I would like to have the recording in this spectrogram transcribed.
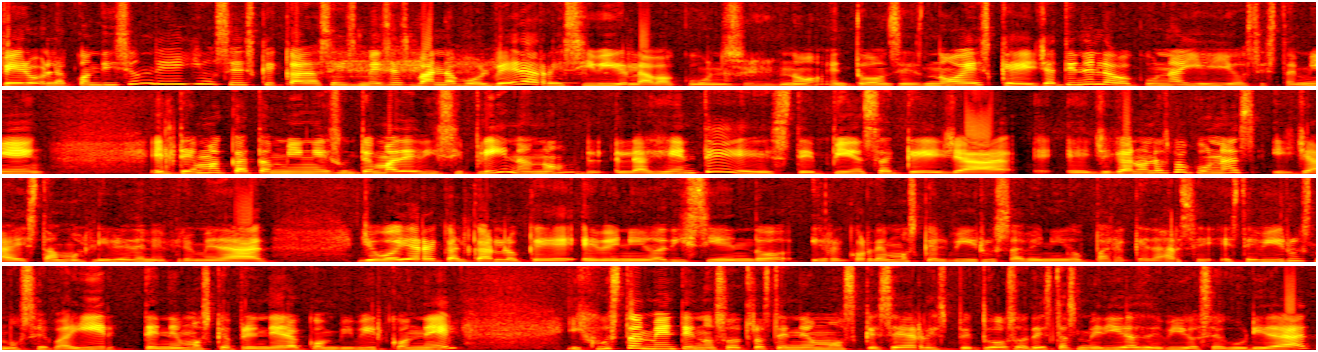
pero la condición de ellos es que cada seis meses van a volver a recibir la vacuna, Sí. ¿no? Entonces, no es que ya tienen la vacuna y ellos están bien. El tema acá también es un tema de disciplina, ¿no? La gente este, piensa que ya eh, llegaron las vacunas y ya estamos libres de la enfermedad. Yo voy a recalcar lo que he venido diciendo y recordemos que el virus ha venido para quedarse. Este virus no se va a ir, tenemos que aprender a convivir con él y justamente nosotros tenemos que ser respetuosos de estas medidas de bioseguridad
